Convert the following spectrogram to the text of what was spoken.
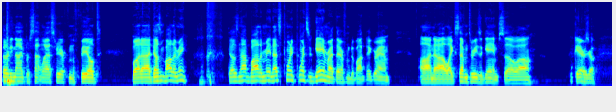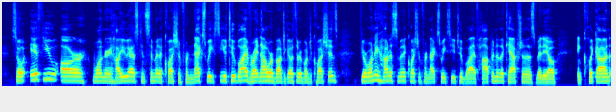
39% last year from the field, but uh, it doesn't bother me. Does not bother me. That's 20 points a game right there from Devonte Graham on uh, like seven threes a game. So uh, who cares? There you go. So if you are wondering how you guys can submit a question for next week's YouTube live, right now we're about to go through a bunch of questions. If you're wondering how to submit a question for next week's YouTube Live, hop into the caption of this video and click on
